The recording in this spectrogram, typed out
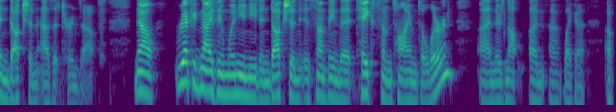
induction, as it turns out. Now, recognizing when you need induction is something that takes some time to learn, uh, and there's not a, a, like a a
